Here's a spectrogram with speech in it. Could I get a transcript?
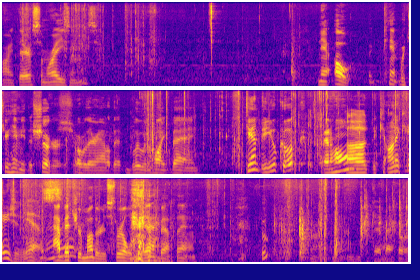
All right, there's some raisins. Now, oh, Kent, would you hand me the sugar over there out of that blue and white bag? Kent, do you cook at home? Uh, on occasion, yes. I bet your mother is thrilled to death about that. Oop. All right, yeah, put that back over.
